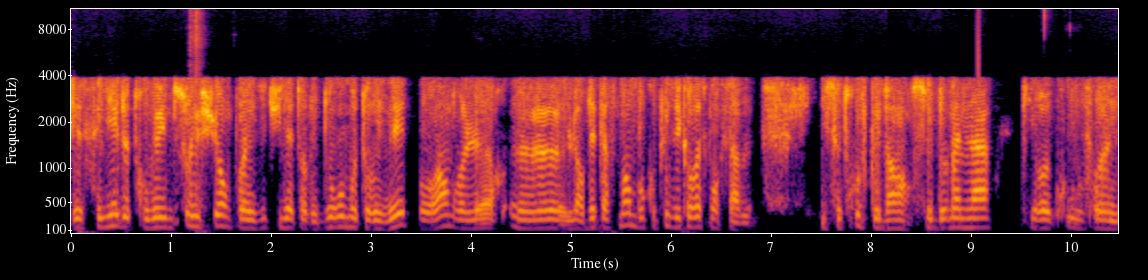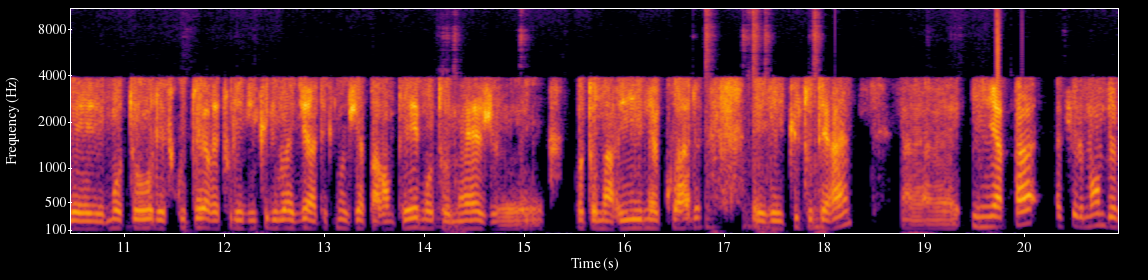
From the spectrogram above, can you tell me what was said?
d'essayer de trouver une solution pour les utilisateurs de deux roues motorisées pour rendre leur, euh, leur déplacement beaucoup plus éco-responsable. Il se trouve que dans ce domaine-là, qui recouvre les motos, les scooters et tous les véhicules de loisirs à technologie apparentée, motoneige, euh, motomarine, quad, et véhicules tout-terrain, euh, il n'y a pas actuellement de,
